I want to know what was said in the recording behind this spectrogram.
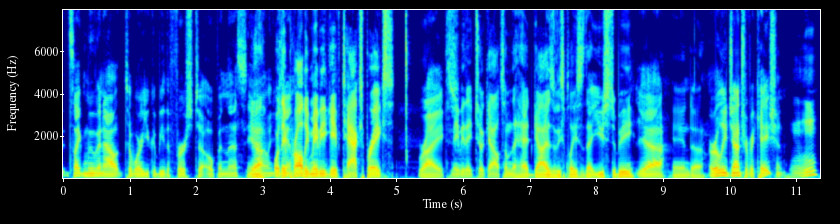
it's like moving out to where you could be the first to open this. You yeah, know? You or they probably maybe gave tax breaks. Right. Maybe they took out some of the head guys of these places that used to be, Yeah. and uh, Early gentrification. mm-hmm.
